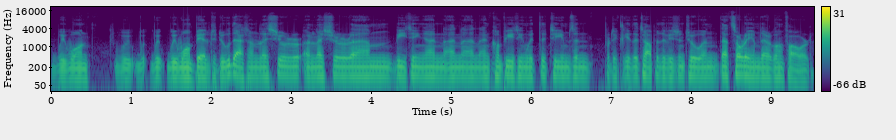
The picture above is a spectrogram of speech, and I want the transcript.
we want we, we, we won't be able to do that unless you're unless you're um, beating and, and, and, and competing with the teams and particularly the top of Division Two, and that's our aim there going forward.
